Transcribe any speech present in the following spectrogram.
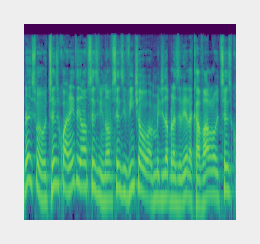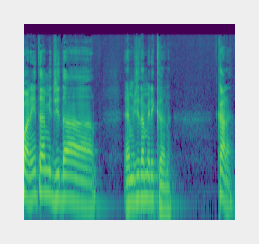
Não, isso mesmo, 840 e 920. 920 é a medida brasileira, cavalo 840 é a medida. É a medida americana. Cara,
